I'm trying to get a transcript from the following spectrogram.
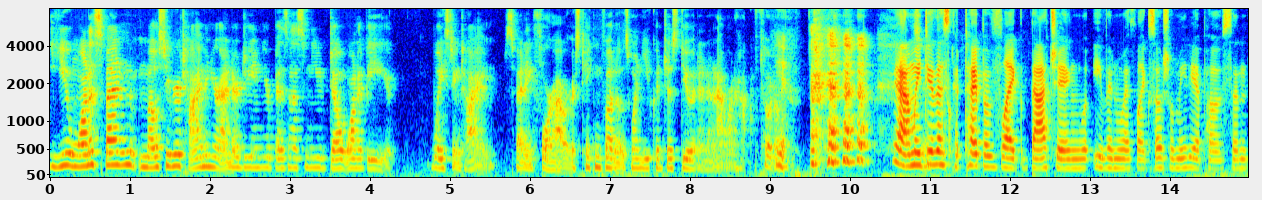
you want to spend most of your time and your energy in your business and you don't want to be wasting time spending four hours taking photos when you could just do it in an hour and a half. Totally. Yeah. Yeah, and we do this type of like batching even with like social media posts and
